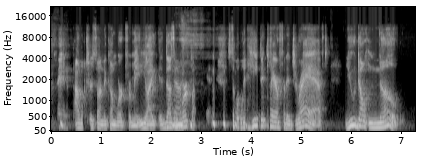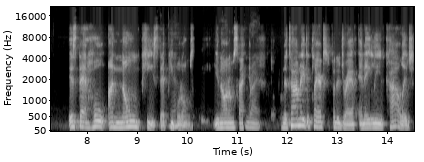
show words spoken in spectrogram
saying, I want your son to come work for me. Like it doesn't No. work like that. so when he declared for the draft, you don't know. It's that whole unknown piece that people don't see. You know what I'm saying? Right. From the time they declare for the draft and they leave college,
